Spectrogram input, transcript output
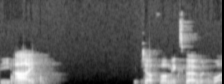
vi, which are from experiment 1.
